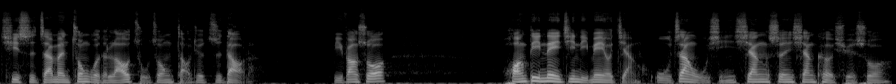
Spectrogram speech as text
其实咱们中国的老祖宗早就知道了。比方说，《黄帝内经》里面有讲五脏五行相生相克学说。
